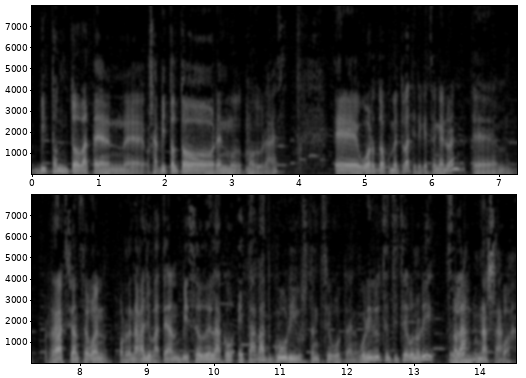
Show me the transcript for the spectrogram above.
Bi tonto baten, eh, osea, bi tontoren modura, ez? E, Word dokumentu bat ireketzen genuen, e, redakzioan zegoen ordenagailu batean, bi zeudelako, eta bat guri usten ziguten. Guri irutzen zitzaigun hori, zela. NASA. Buah.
